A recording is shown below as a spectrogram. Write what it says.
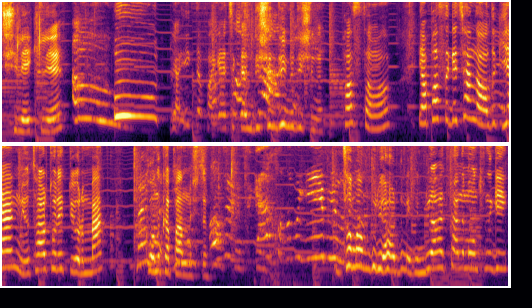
Çilekli. Oo, ya ilk defa gerçekten düşündüğümü düşünün. Pasta mı? Ya pasta geçen de aldık yenmiyor. Tartolet diyorum ben. Konu kapanmıştı. Kolumu giyemiyorum. Tamam dur yardım edeyim. Rüya hadi sen de montunu giy.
